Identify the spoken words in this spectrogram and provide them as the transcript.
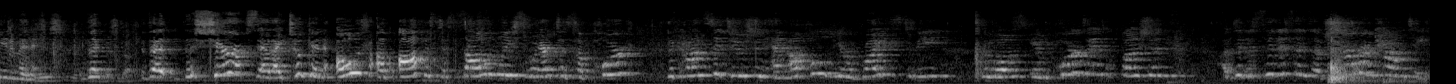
Wait a minute. The, the, the sheriff said I took an oath of office to solemnly swear to support the Constitution and uphold your rights to be the most important function uh, to the citizens of Sherburne County.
